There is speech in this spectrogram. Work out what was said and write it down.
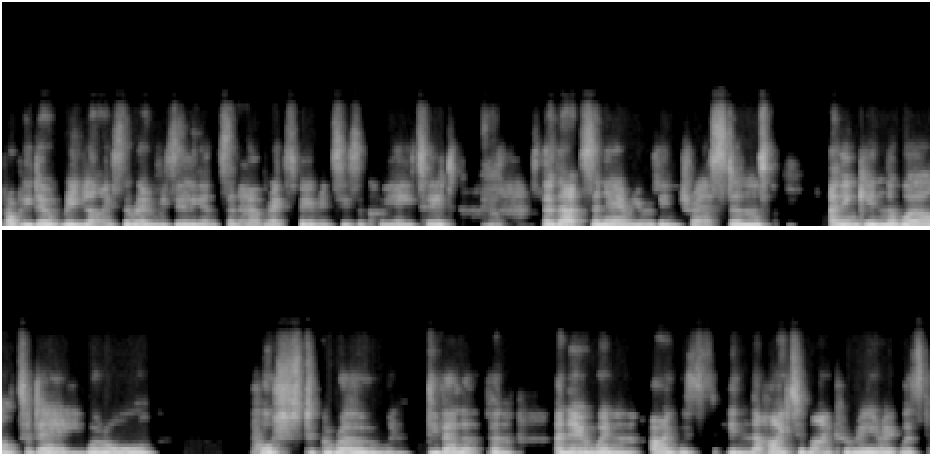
probably don't realize their own resilience and how their experiences are created. Yeah. So that's an area of interest. And I think in the world today, we're all pushed to grow and develop. And I know when I was in the height of my career, it was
